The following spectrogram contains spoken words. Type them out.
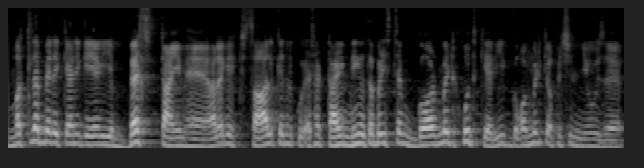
मतलब मेरे कहने के ये बेस्ट टाइम है। हालाँकि साल के अंदर कोई ऐसा टाइम नहीं होता बट इस टाइम गवर्नमेंट खुद कह रही है गवर्नमेंट की ऑफिशियल न्यूज़ है।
